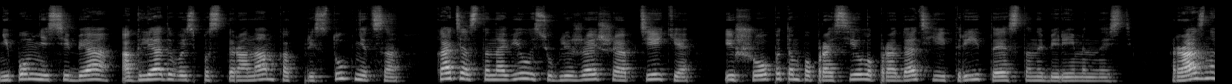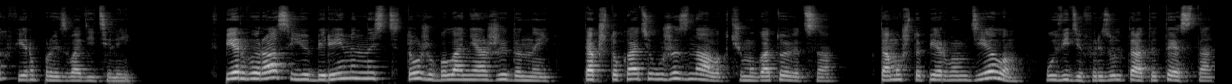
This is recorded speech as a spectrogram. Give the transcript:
Не помня себя, оглядываясь по сторонам, как преступница, Катя остановилась у ближайшей аптеки и шепотом попросила продать ей три теста на беременность разных фирм-производителей. В первый раз ее беременность тоже была неожиданной, так что Катя уже знала, к чему готовиться. К тому, что первым делом, увидев результаты теста,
